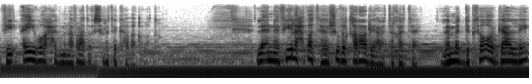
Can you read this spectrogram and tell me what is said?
في أي واحد من أفراد أسرتك هذا غلط. لأن في لحظتها شوف القرار اللي أنا اتخذته. لما الدكتور قال لي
